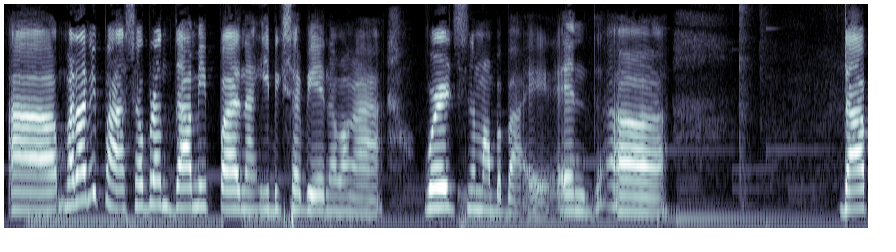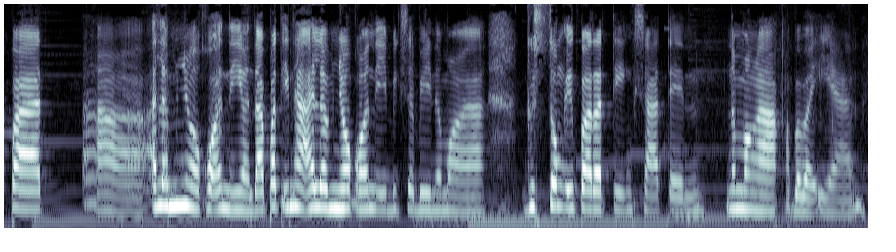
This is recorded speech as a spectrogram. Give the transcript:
uh, marami pa, sobrang dami pa ng ibig sabihin ng mga words ng mga babae. And, uh, dapat, uh, alam nyo kung ano yun. Dapat inaalam nyo kung ano ibig sabihin ng mga gustong iparating sa atin ng mga kababaihan.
